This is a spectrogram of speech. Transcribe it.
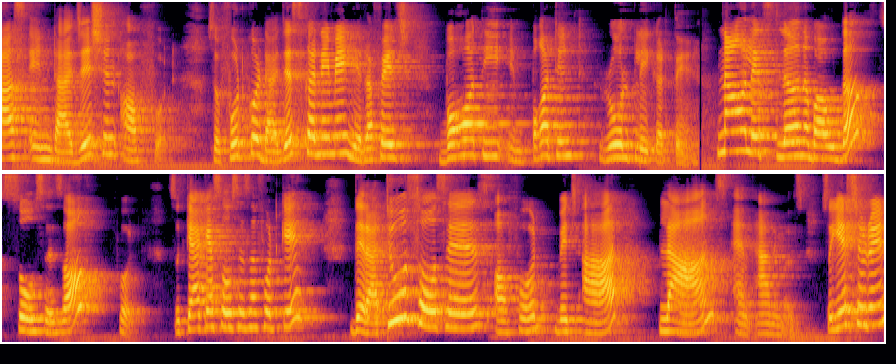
us in digestion of food so food को डाइजेस्ट करने में ये रफेज बहुत ही इंपॉर्टेंट रोल प्ले करते हैं। Now let's learn about the sources of food so क्या क्या सोर्सेज हैं फ़ूड के? There are two sources of food which are plants and animals so yes children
